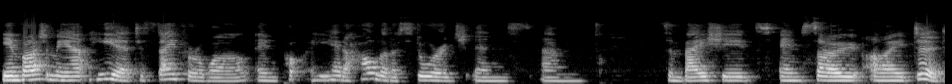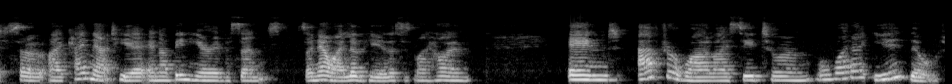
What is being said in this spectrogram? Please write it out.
he invited me out here to stay for a while. And put, he had a whole lot of storage and um, some bay sheds. And so I did. So I came out here and I've been here ever since. So now I live here. This is my home. And after a while, I said to him, Well, why don't you build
